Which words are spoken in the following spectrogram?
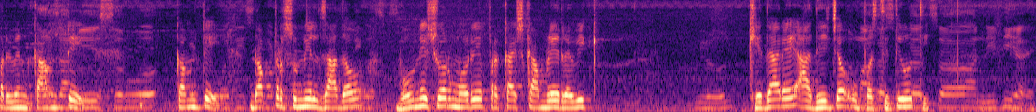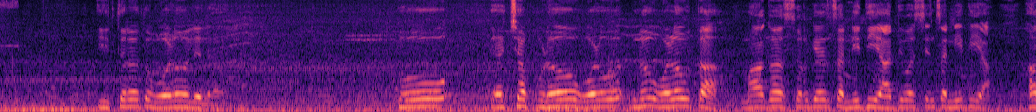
प्रवीण कामटे कमटे डॉक्टर सुनील जाधव भुवनेश्वर मोरे प्रकाश कांबळे रवी खेदारे आदीच्या उपस्थिती होती. निधी आहे. इतर तो वळवलेला आहे. तो त्याच्या पुढं वळव न वळवता मागासवर्गीयांचा निधी आदिवासींचा निधी हा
